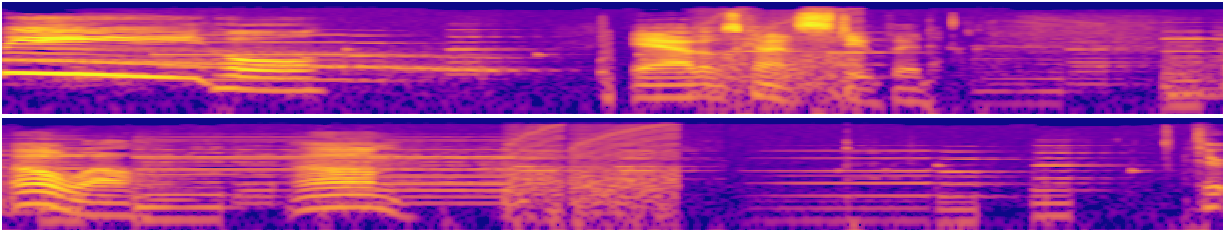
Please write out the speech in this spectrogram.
Whee! Hole. Yeah, that was kind of stupid. Oh well. Um... There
